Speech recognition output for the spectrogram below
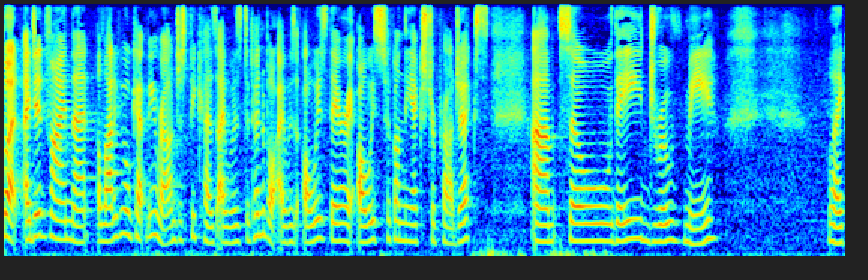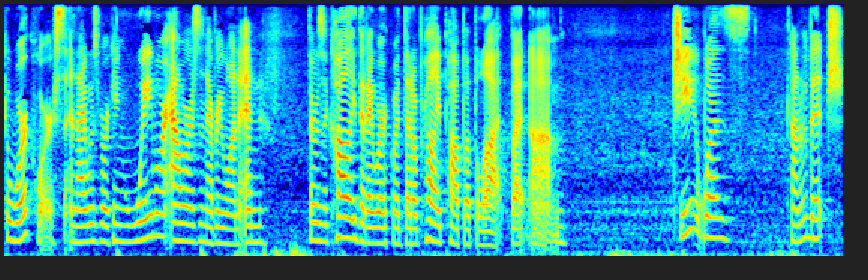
But I did find that a lot of people kept me around just because I was dependable. I was always there. I always took on the extra projects. Um, so they drove me like a workhorse, and I was working way more hours than everyone. And there was a colleague that I work with that'll probably pop up a lot, but um, she was kind of a bitch.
